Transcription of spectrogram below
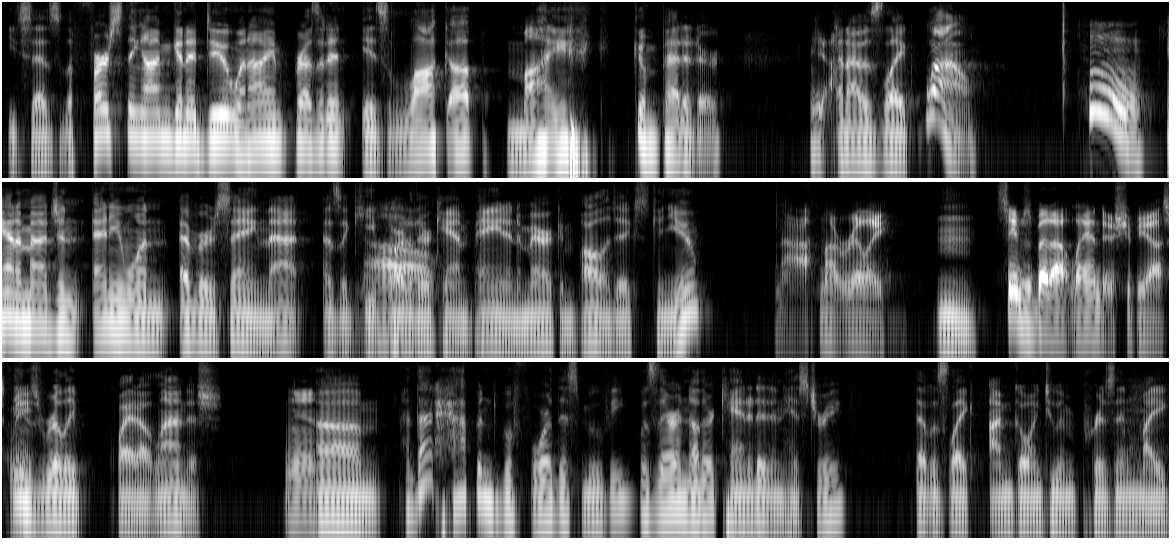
he says the first thing I'm gonna do when I'm president is lock up my competitor. yeah. And I was like, wow, Hmm. can't imagine anyone ever saying that as a key part of their campaign in American politics. Can you? Nah, not really. Hmm. Seems a bit outlandish if you ask me. Seems really quite outlandish. Yeah. Um, had that happened before this movie? Was there another candidate in history that was like, I'm going to imprison my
